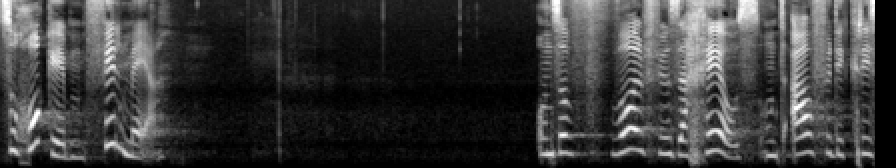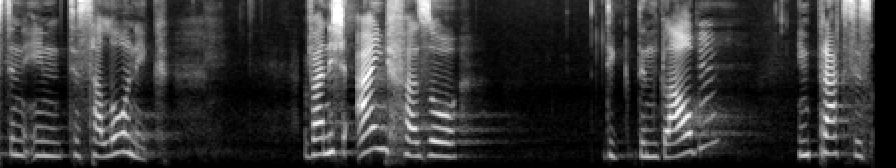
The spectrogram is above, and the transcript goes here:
zurückgeben, viel mehr. Und sowohl für Zachäus und auch für die Christen in Thessalonik war nicht einfach so die, den Glauben in Praxis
